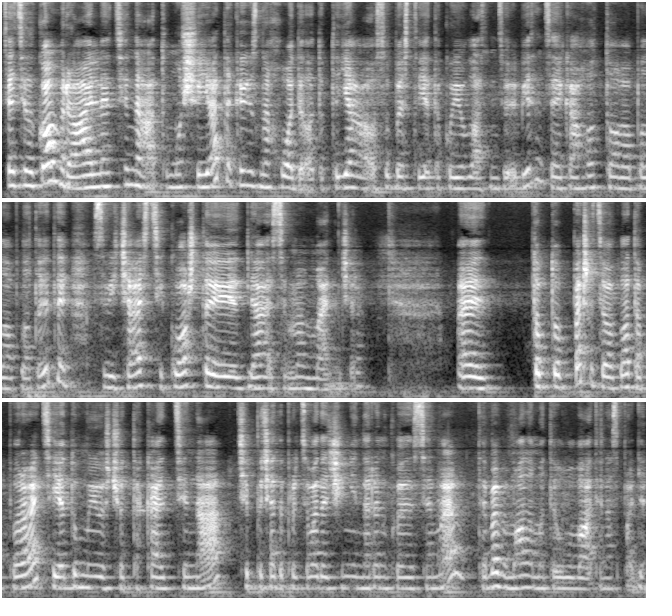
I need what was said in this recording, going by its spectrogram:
Це цілком реальна ціна, тому що я таких знаходила. Тобто я особисто є такою власницею бізнесу, яка готова була платити в свій час ці кошти для СММ менеджера Е, Тобто, перше, це оплата праці. Я думаю, що така ціна, чи почати працювати чи ні на ринку СММ, тебе би мала мотивувати насправді,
